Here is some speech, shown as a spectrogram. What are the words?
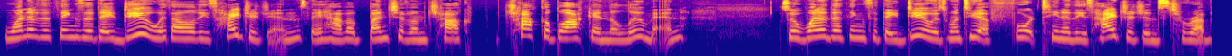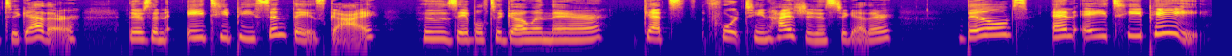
one of the things that they do with all of these hydrogens, they have a bunch of them chock chock a block in the lumen. So one of the things that they do is once you have 14 of these hydrogens to rub together, there's an ATP synthase guy who's able to go in there, gets 14 hydrogens together, builds an ATP.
